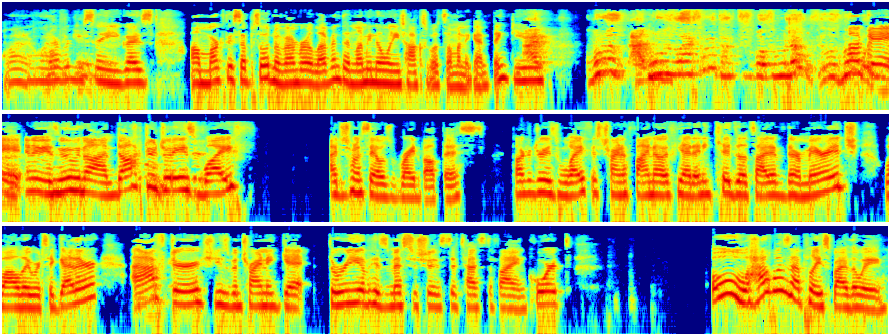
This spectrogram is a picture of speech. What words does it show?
whatever, you say. You guys, um, mark this episode November 11th, and let me know when he talks about someone again. Thank you. I when was I, when was the last time I talked about someone else? It was. Okay. Anyways, moving on. Dr. Dre's wife. I just want to say I was right about this. Dr. Dre's wife is trying to find out if he had any kids outside of their marriage while they were together. After she's been trying to get three of his mistresses to testify in court. Oh, how was that place, by the way?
